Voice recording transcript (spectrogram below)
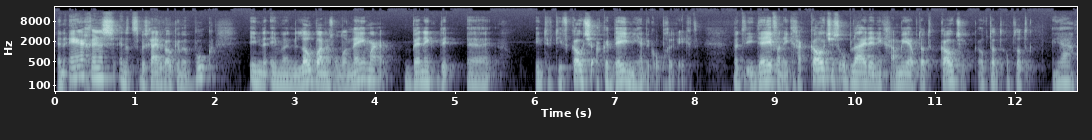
En ergens, en dat beschrijf ik ook in mijn boek, in, in mijn loopbaan als ondernemer ben ik de eh, Intuïtief Coachen Academie heb ik opgericht. Met het idee van ik ga coaches opleiden en ik ga meer op dat coach, op dat, op dat, ja,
